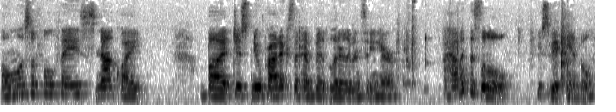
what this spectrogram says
almost a full face, not quite, but just new products that have been, literally been sitting here. I have like this little, used to be a candle,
